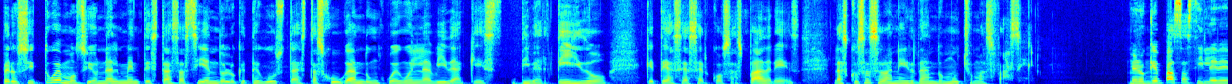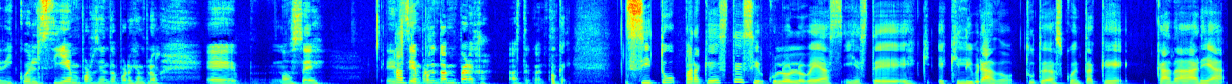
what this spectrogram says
Pero si tú emocionalmente estás haciendo lo que te gusta, estás jugando un juego en la vida que es divertido, que te hace hacer cosas padres, las cosas se van a ir dando mucho más fácil. Pero ¿qué pasa si le dedico el 100%, por ejemplo, eh, no sé, el Ah, tú 100% a mi pareja? Hazte cuenta. Ok. Si tú, para que este círculo lo veas y esté equi- equilibrado, tú te das cuenta que cada área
